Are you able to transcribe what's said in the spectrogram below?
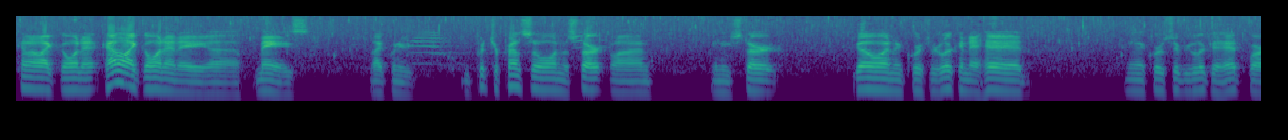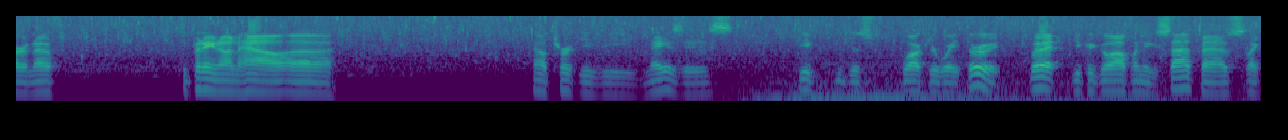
kind of like going in, kind of like going in a uh, maze, like when you you put your pencil on the start line and you start going. Of course, you're looking ahead, and of course, if you look ahead far enough, depending on how uh, how tricky the maze is, you, you just walk your way through it. But you could go off on these side paths, like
